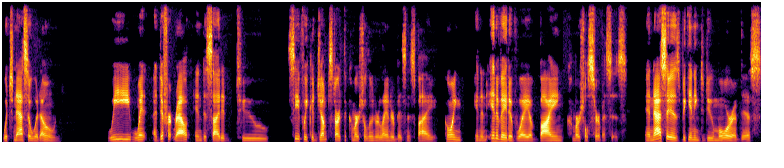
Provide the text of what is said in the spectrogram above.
which NASA would own, we went a different route and decided to see if we could jumpstart the commercial lunar lander business by going in an innovative way of buying commercial services. And NASA is beginning to do more of this.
